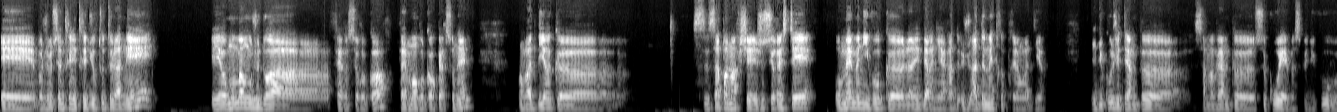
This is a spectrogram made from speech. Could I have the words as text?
Et bon, je me suis entraîné très dur toute l'année. Et au moment où je dois faire ce record, enfin mon record personnel, on va dire que ça n'a pas marché. Je suis resté au même niveau que l'année dernière, à deux, mètres près, on va dire. Et du coup, j'étais un peu, euh, ça m'avait un peu secoué parce que du coup,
